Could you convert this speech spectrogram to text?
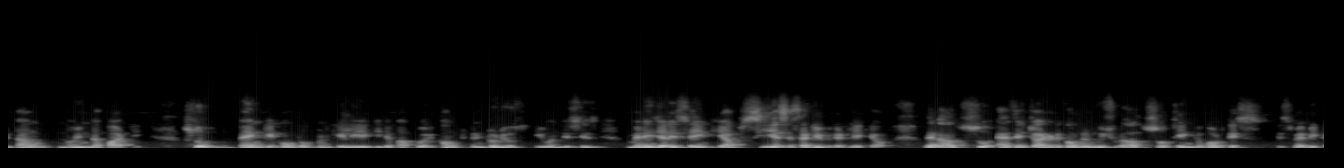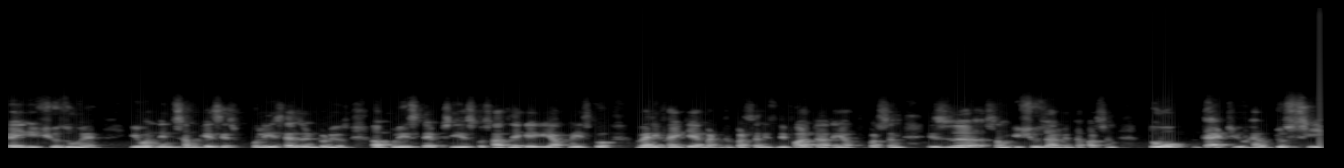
without knowing the party. So bank account open के लिए कि जब आपको account introduce even this is manager is saying कि आप सी से सर्टिफिकेट लेके आओ. Then also as a chartered accountant we should also think about this इसमें भी कई इश्यूज़ हुए हैं. Even in some cases police has introduce अब पुलिस ने सीएस को साथ लेके कि आपने इसको वेरीफाई किया but the person is defaulter या person is some issues are with the person तो that you have to see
